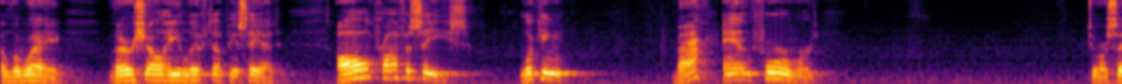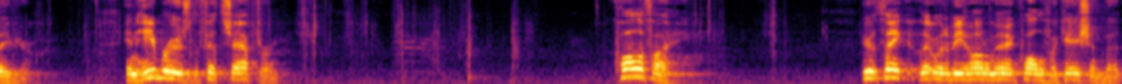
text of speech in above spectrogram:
of the way. There shall he lift up his head. All prophecies looking back and forward to our Savior. In Hebrews, the fifth chapter, qualifying. You'd think that would be an automatic qualification, but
